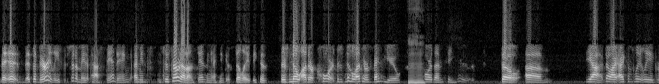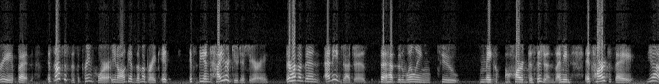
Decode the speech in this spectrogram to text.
it, at the very least, it should have made it past standing. I mean, to throw it out on standing, I think is silly because there's no other court, there's no other venue Mhm. for them to use. So, um, yeah, no, I, I completely agree. But it's not just the Supreme Court. You know, I'll give them a break. It it's the entire judiciary. There haven't been any judges that have been willing to make hard decisions. I mean, it's hard to say, yeah,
